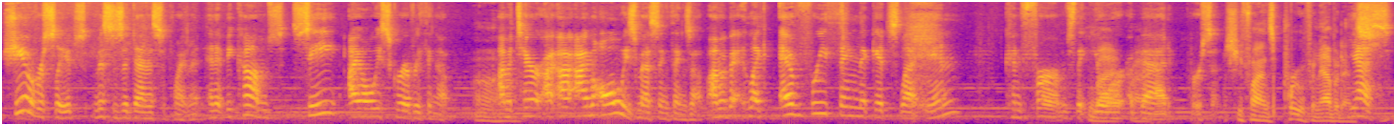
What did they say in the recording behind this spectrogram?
She oversleeps, misses a dentist appointment, and it becomes, see, I always screw everything up. I'm a uh-huh. terror. I, I'm always messing things up. I'm a ba- like everything that gets let in confirms that you're a right. bad person. She finds proof and evidence. Yes,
